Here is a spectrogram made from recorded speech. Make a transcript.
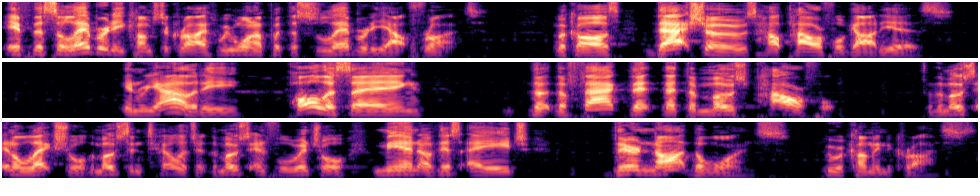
If the celebrity comes to Christ, we want to put the celebrity out front because that shows how powerful God is in reality, Paul is saying the, the fact that, that the most powerful, the most intellectual, the most intelligent, the most influential men of this age, they're not the ones who are coming to Christ.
